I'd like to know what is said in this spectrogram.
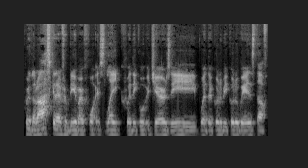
where they're asking everybody about what it's like when they go to Jersey, when they're going to be going away and stuff.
